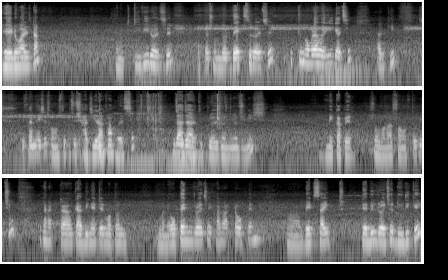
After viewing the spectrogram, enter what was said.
হেড ওয়ালটা এখানে একটা টিভি রয়েছে, একটা সুন্দর ডেস্ক রয়েছে। একটু নোংরা হয়েই গেছে আর কি। এখানে এসে সমস্ত কিছু সাজিয়ে রাখা হয়েছে। যা যা আর কি প্রয়োজনীয় জিনিস। মেকআপের সমনার সমস্ত কিছু। এখানে একটা ক্যাবিনেটের মতন মানে ওপেন রয়েছে, এখানেও একটা ওপেন বেড সাইড টেবিল রয়েছে দুদিকেই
